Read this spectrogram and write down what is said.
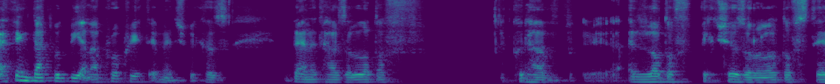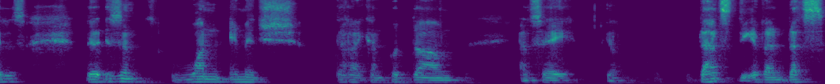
I think that would be an appropriate image because then it has a lot of it could have a lot of pictures or a lot of stills. There isn't one image that I can put down and say, you know, that's the event, that's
